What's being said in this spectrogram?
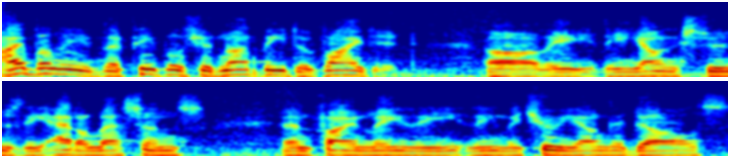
I believe that people should not be divided. Uh, the, the youngsters, the adolescents, and finally the, the mature young adults,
